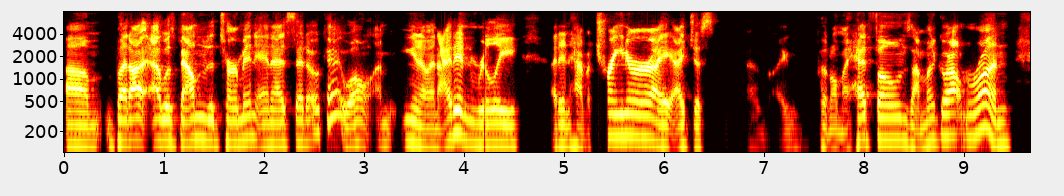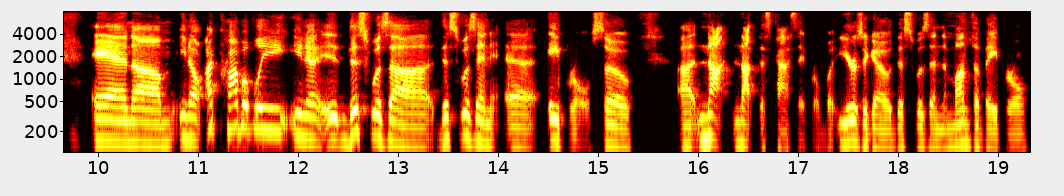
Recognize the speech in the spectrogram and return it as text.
Um, but I, I was bound and determined and i said okay well i'm you know and i didn't really i didn't have a trainer. I, I just I put on my headphones. I'm going to go out and run. And, um, you know, I probably, you know, it, this was, uh, this was in uh, April. So, uh, not, not this past April, but years ago, this was in the month of April.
